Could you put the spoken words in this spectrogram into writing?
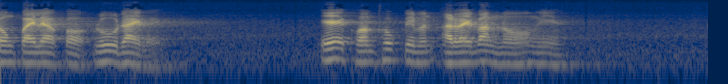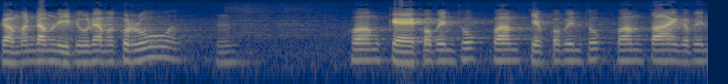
ลงไปแล้วก็รู้ได้เลย เอ๊ะ ความทุกข์นี่มันอะไรบ้างน้องเนี่ยก็มันดำริดูแล้วมันก็รู้ ความแก่ก็เป็นทุกข์ ความเจ็บก็เป็นทุกข์ ความตายก็เป็น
